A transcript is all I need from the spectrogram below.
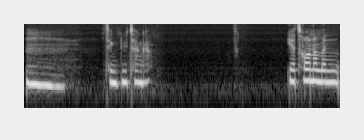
mm, tænke nye tanker. Jeg tror, når man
